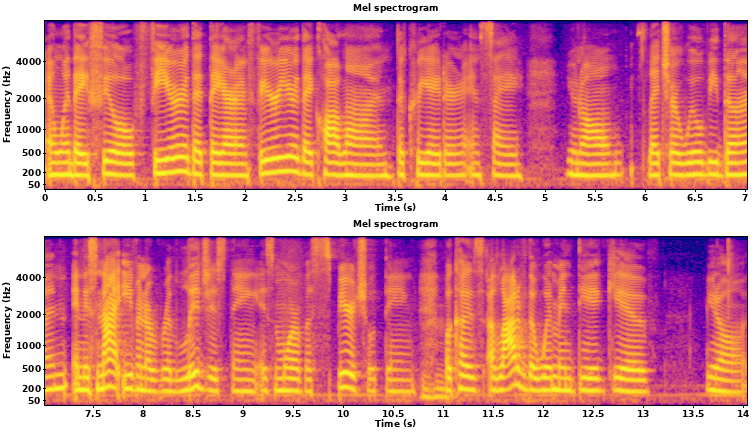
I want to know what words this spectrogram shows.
and when they feel fear that they are inferior they call on the creator and say you know let your will be done and it's not even a religious thing it's more of a spiritual thing mm-hmm. because a lot of the women did give you know,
